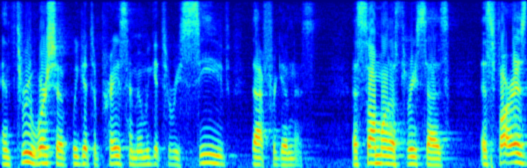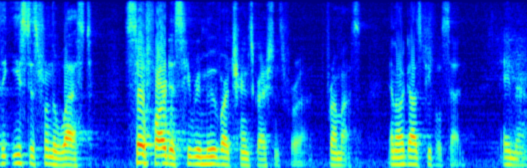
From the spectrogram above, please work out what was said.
And through worship, we get to praise Him and we get to receive that forgiveness. As Psalm 103 says, As far as the east is from the west, so far does he remove our transgressions from us. And all God's people said, Amen.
